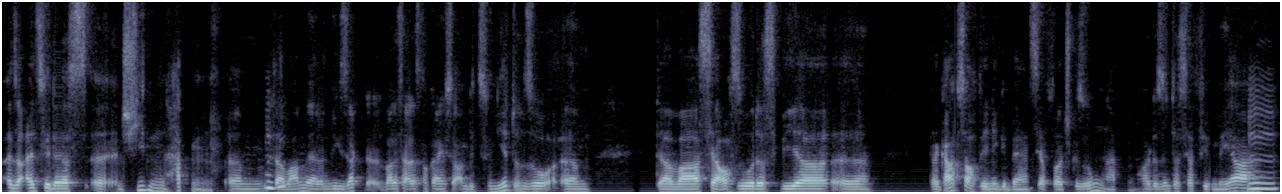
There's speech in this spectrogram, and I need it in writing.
also als wir das äh, entschieden hatten, ähm, mhm. da waren wir, wie gesagt, war das ja alles noch gar nicht so ambitioniert und so. Ähm, da war es ja auch so, dass wir, äh, da gab es auch wenige Bands, die auf Deutsch gesungen hatten. Heute sind das ja viel mehr. Mhm.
